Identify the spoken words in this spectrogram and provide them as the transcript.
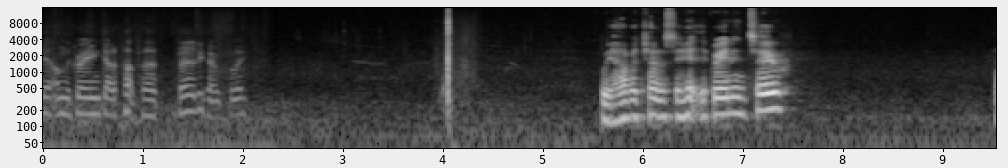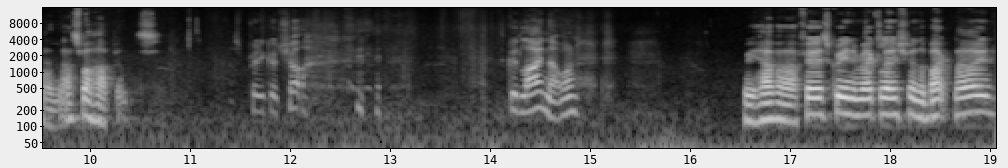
Get on the green, get a putt for birdie hopefully. We have a chance to hit the green in two. And that's what happens. That's a pretty good shot. it's a good line that one. We have our first green in regulation on the back nine,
